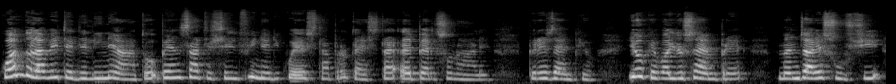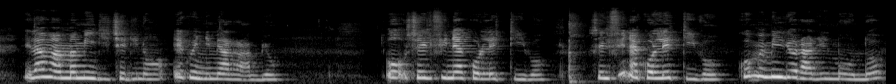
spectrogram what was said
Quando l'avete delineato, pensate se il fine di questa protesta è personale. Per esempio, io che voglio sempre mangiare sushi e la mamma mi dice di no e quindi mi arrabbio. O se il fine è collettivo. Se il fine è collettivo, come migliorare il mondo?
